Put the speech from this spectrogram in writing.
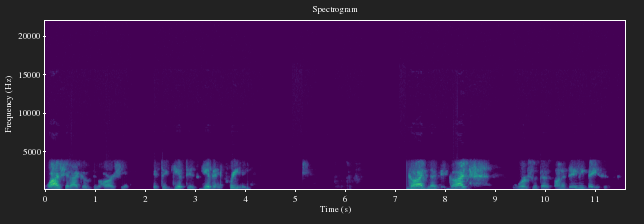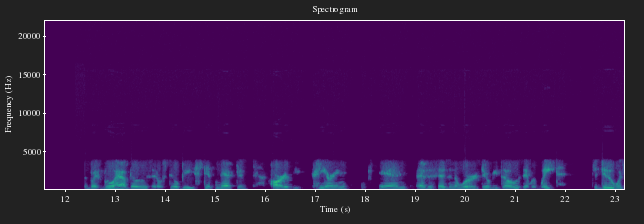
Why should I go through hardship if the gift is given freely? God, God works with us on a daily basis, but we'll have those that'll still be stiff-necked and hard of hearing, and as it says in the Word, there'll be those that would wait to do what's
